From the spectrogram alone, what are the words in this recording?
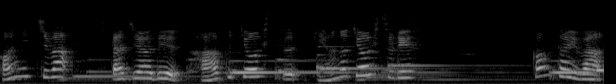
こんにちは。スタジオドゥハープ教室ピアノ教室です。今回は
